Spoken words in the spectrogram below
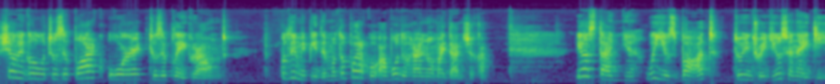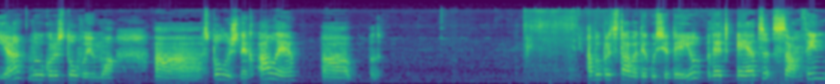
shall we go to the park or to the playground? Куди ми підемо до парку або до грального майданчика. І останнє. We use but to introduce an idea. Ми використовуємо а, сполучник але. А, аби представити якусь ідею that adds something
